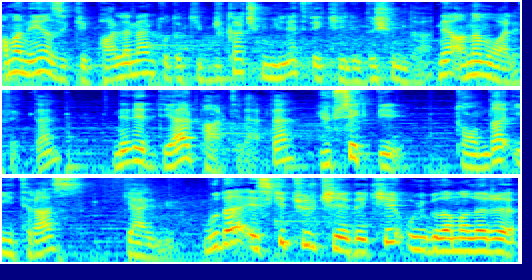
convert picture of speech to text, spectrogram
Ama ne yazık ki parlamentodaki birkaç milletvekili dışında ne ana muhalefetten ne de diğer partilerden yüksek bir tonda itiraz gelmiyor. Bu da eski Türkiye'deki uygulamaları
